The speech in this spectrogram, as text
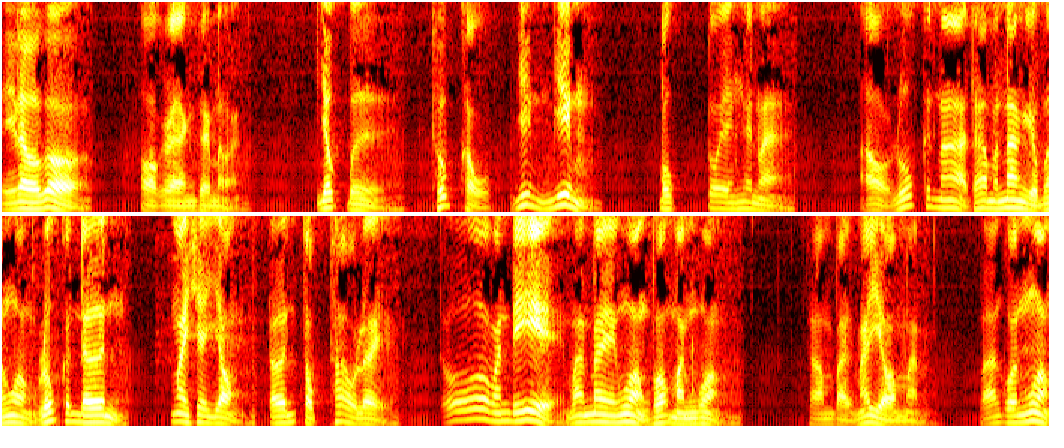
นี่เราก็ออกแรงจังหน่อยยกมือ ทุบเขา่ายิ้มยิ้มปลุกตัวเองขึ้นมา เอาลุกขึ้นมา ถ้ามันนั่งอยู่มันง่วง ลุกขึ้นเดิน ไม่ใช่ย่อง เดินตบเท่าเลยโอ้มันดี มันไม่ง่วง เพราะมันง่วงทำไปไม่ยอมมัน บางคนง่วง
